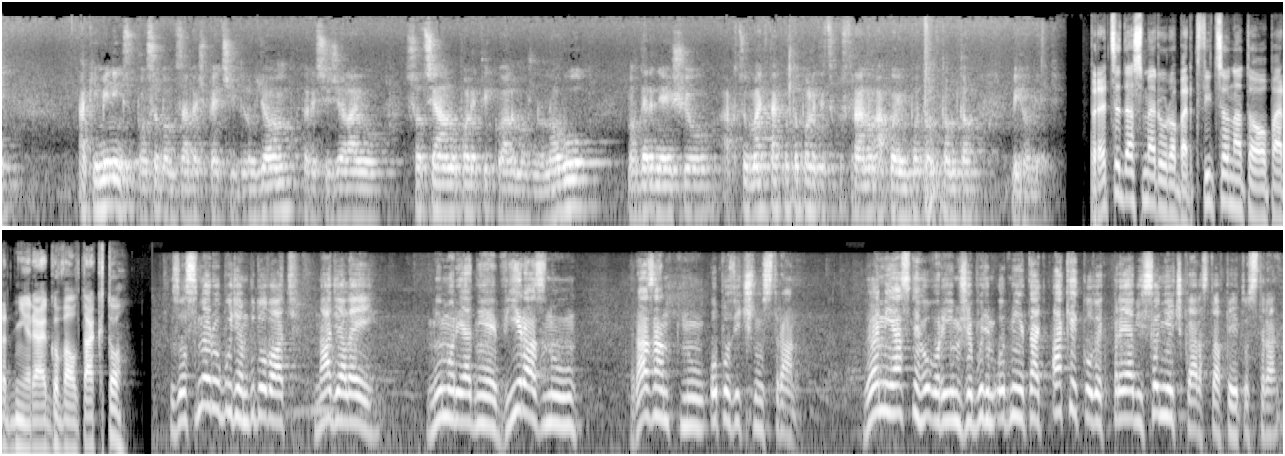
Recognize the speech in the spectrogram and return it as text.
akým iným spôsobom zabezpečiť ľuďom, ktorí si želajú sociálnu politiku, ale možno novú, modernejšiu a chcú mať takúto politickú stranu, ako im potom v tomto vyhovieť. Predseda Smeru Robert Fico na to o pár dní reagoval takto. Zo Smeru budem budovať naďalej mimoriadne výraznú, razantnú opozičnú stranu. Veľmi jasne hovorím, že budem odmietať akékoľvek prejavy slniečkárstva v tejto strane.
